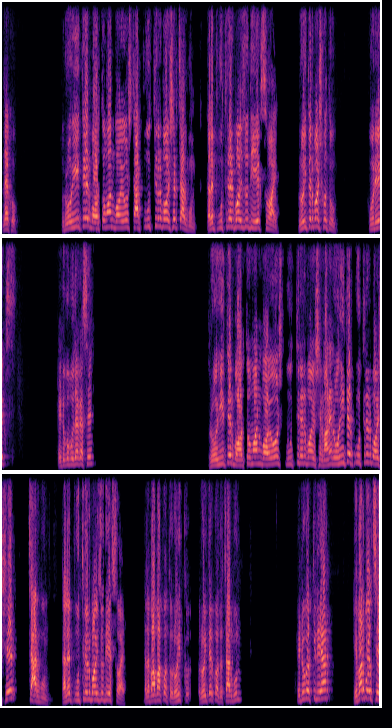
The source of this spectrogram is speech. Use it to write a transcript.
দেখো, রোহিতের বর্তমান বয়স তার পুত্রের বয়সের চার গুণ। তাহলে পুত্রের বয়স যদি এক্স হয়, রোহিতের বয়স কত? ফোর এক্স এটুকু বোঝা গেছে? রোহিতের বর্তমান বয়স পুত্রের বয়সের মানে রোহিতের পুত্রের বয়সের চার গুণ। তাহলে পুত্রের বয়স যদি এক্স হয়, তাহলে বাবা কত? রোহিত রোহিতের কত? চার গুণ। এটুকু ক্লিয়ার এবার বলছে,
